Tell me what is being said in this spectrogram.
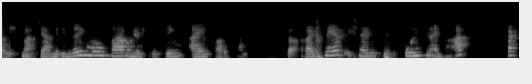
Aber ich mache es ja mit den Regenbogenfarben und möchte deswegen einfarbig haben. So, reicht mir jetzt. Ich schneide es jetzt unten einfach ab. Zack.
